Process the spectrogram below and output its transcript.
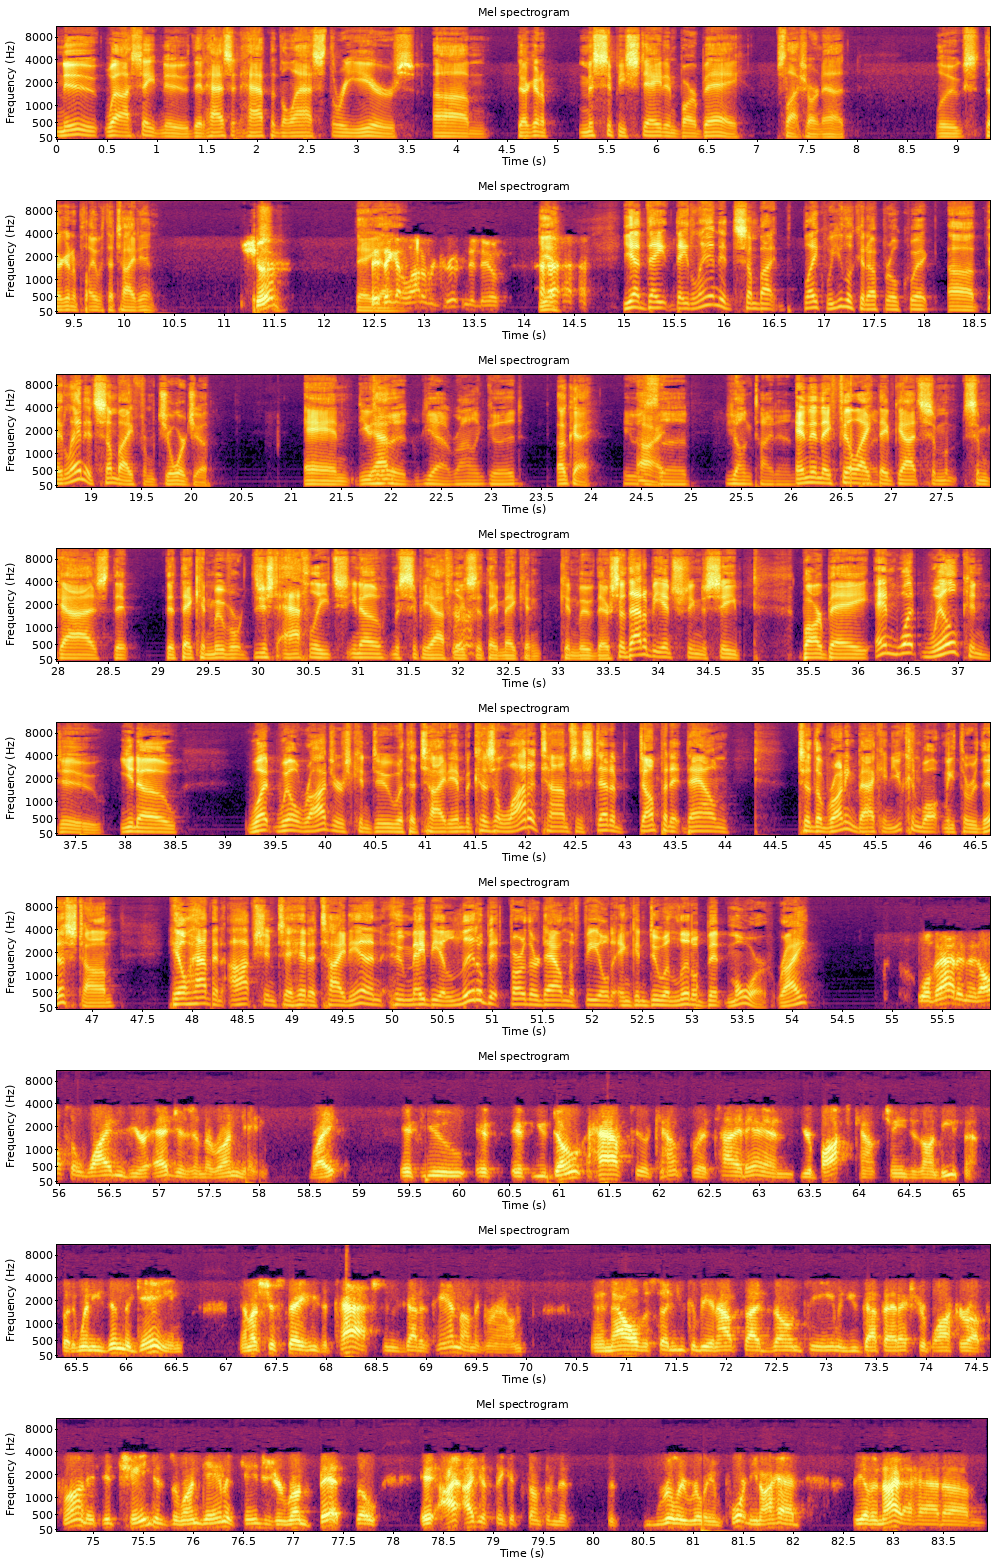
new, well, I say new, that hasn't happened the last three years. Um, they're going to, Mississippi State and Barbay slash Arnett, Lugs, they're going to play with a tight end. Sure. They, They, they uh, got a lot of recruiting to do. yeah. Yeah, they they landed somebody. Blake, will you look it up real quick? Uh, they landed somebody from Georgia, and do you have? Good. Yeah, Rylan Good. Okay, He was All right. a young tight end. and then they feel like they've got some some guys that that they can move, or just athletes, you know, Mississippi athletes Sure. that they make can can move there. So that'll be interesting to see Barbay and what Will can do. You know, what Will Rogers can do with a tight end because a lot of times instead of dumping it down to the running back, and you can walk me through this, Tom. He'll have an option to hit a tight end who may be a little bit further down the field and can do a little bit more, right? Well, that and it also widens your edges in the run game, right? If you if if you don't have to account for a tight end, your box count changes on defense. But when he's in the game, and let's just say he's attached and he's got his hand on the ground, and now all of a sudden you can be an outside zone team and you've got that extra blocker up front, it, it changes the run game, it changes your run fit. So it, I, I just think it's something that's, that's really, really important. You know, I had the other night, I had um,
